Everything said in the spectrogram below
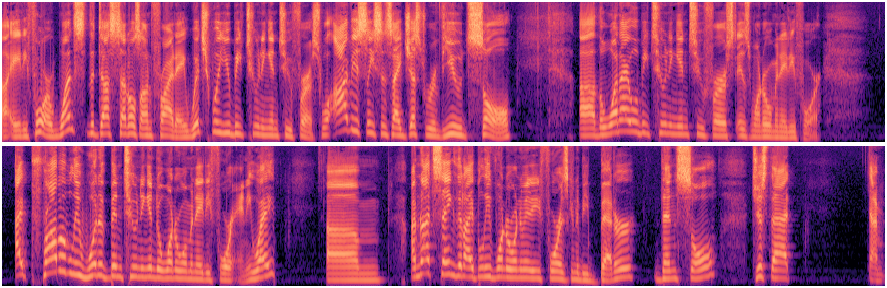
uh, 84. Once the dust settles on Friday, which will you be tuning into first? Well, obviously, since I just reviewed Soul, uh, the one I will be tuning into first is Wonder Woman 84. I probably would have been tuning into Wonder Woman 84 anyway. Um, I'm not saying that I believe Wonder Woman 84 is going to be better than Soul, just that I'm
